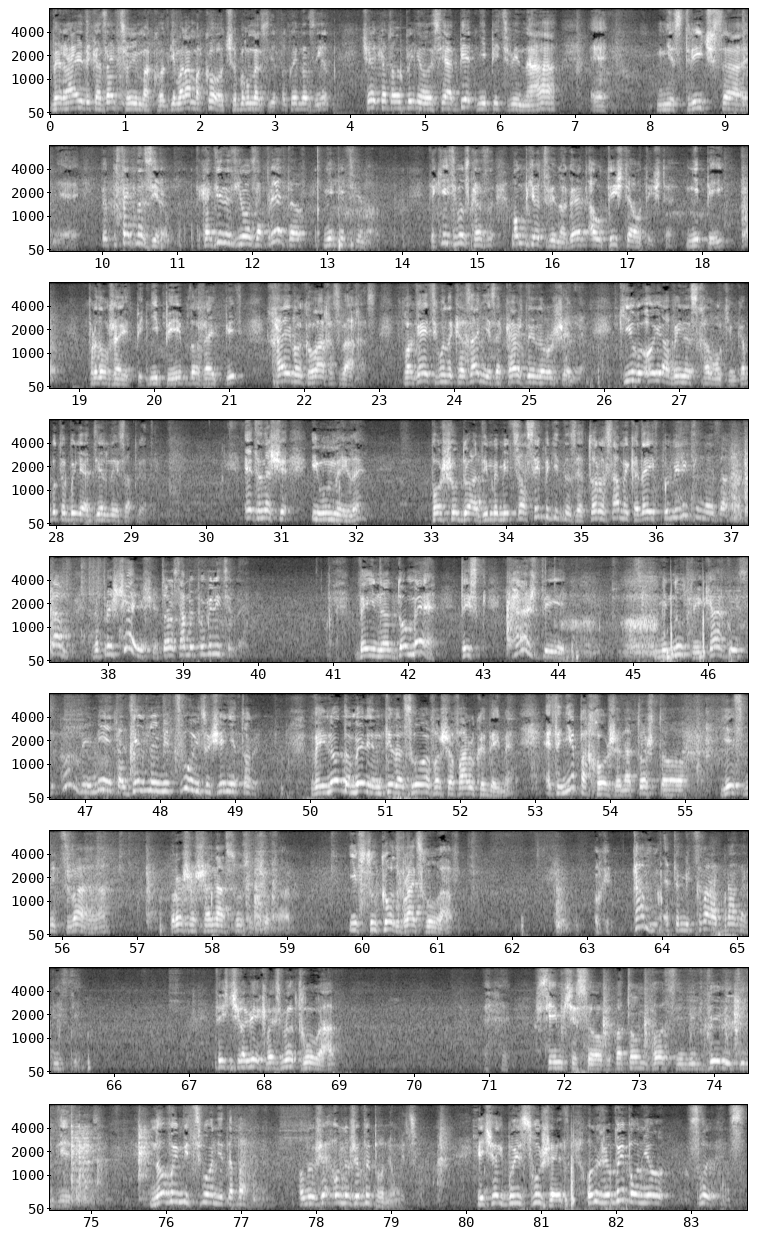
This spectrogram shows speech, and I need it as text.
Верай доказать свой макот. Гемара макот, что был назир. Такой назир. Человек, который принял на себя обед не пить вина, э, не стричься, не, стать назиром. Так один из его запретов не пить вино. Так если ему сказать, он пьет вино, говорят, аутиште, аутиште, не пей, продолжает пить, не пей, продолжает пить, хайва кулахас вахас. Полагается ему наказание за каждое нарушение. Килу ой авейнес халуким, как будто были отдельные запреты. Это наше и умейле, пошуду адим на это. То же самое, когда есть повелительное заповедь. Там запрещающее, то же самое повелительное. Вейна доме, то есть каждые минуты и каждая секунда имеет отдельную митцву изучения Торы. Вейно домелин тирасруа фашафару кадейме. Это не похоже на то, что есть мецва Роша Шана слушать шофар и в Сукот брать хулав. Okay. Там эта мецва одна на весь день. То есть человек возьмет хулав в 7 часов, и потом в 8, и в 9, и в 10. Новый мецво не добавил. Он уже, он уже выполнил мецву и человек будет слушать, он уже выполнил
